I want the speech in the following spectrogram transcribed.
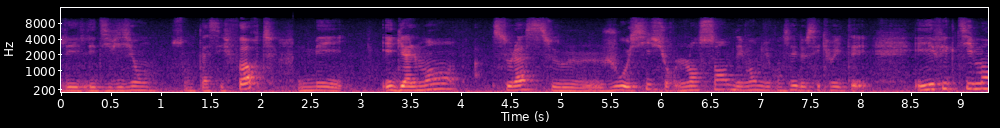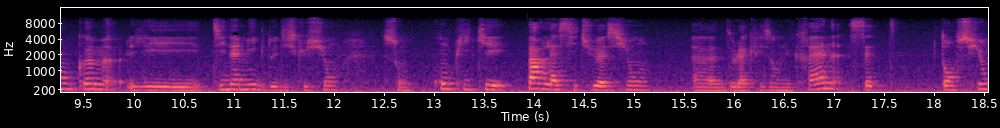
les divisions sont assez fortes, mais également cela se joue aussi sur l'ensemble des membres du Conseil de sécurité. Et effectivement, comme les dynamiques de discussion sont compliquées par la situation euh, de la crise en Ukraine, cette tension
